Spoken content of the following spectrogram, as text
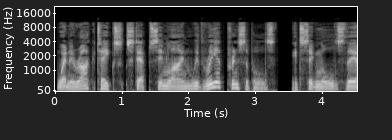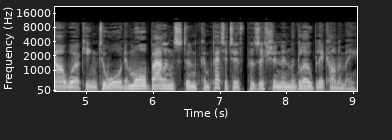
When Iraq takes steps in line with REA principles, it signals they are working toward a more balanced and competitive position in the global economy.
